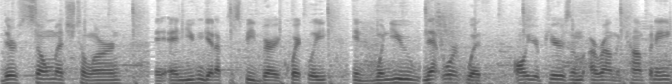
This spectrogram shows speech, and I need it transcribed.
There's so much to learn and you can get up to speed very quickly. And when you network with all your peers around the company,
